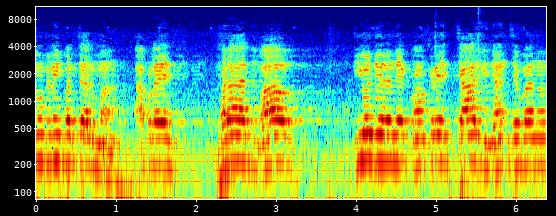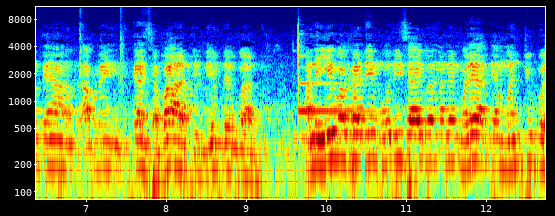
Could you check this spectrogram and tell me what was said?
ચૂંટણી પ્રચારમાં. આપણે થરાદ, વાવ દિયોદર અને કોંગ્રેસ ચાર વિધાનસભાનો ત્યાં આપણે ત્યાં સભા હતી દેવદર બાદ. અને એ વખતે મોદી સાહેબ મને મળ્યા ત્યાં મંચ ઉપર.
